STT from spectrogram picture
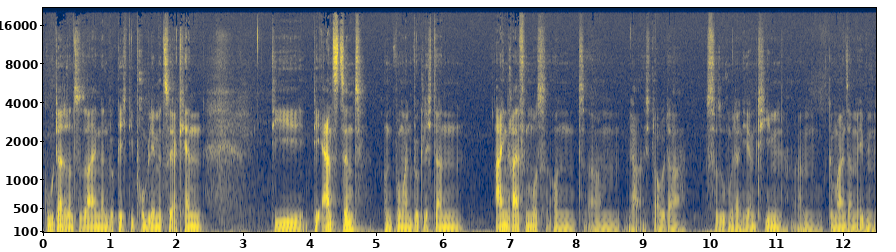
gut darin zu sein, dann wirklich die Probleme zu erkennen, die, die ernst sind und wo man wirklich dann eingreifen muss. Und ähm, ja, ich glaube, da versuchen wir dann hier im Team ähm, gemeinsam eben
